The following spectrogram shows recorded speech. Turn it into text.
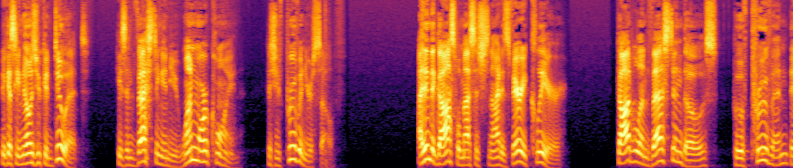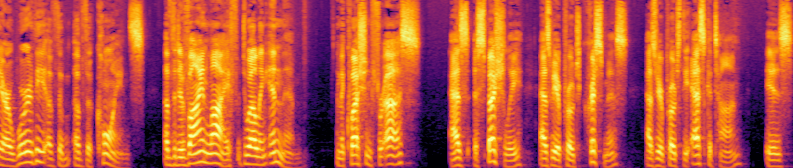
because he knows you can do it. He's investing in you. One more coin because you've proven yourself. I think the gospel message tonight is very clear. God will invest in those who have proven they are worthy of the, of the coins, of the divine life dwelling in them. And the question for us, as especially as we approach Christmas, as we approach the eschaton, is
